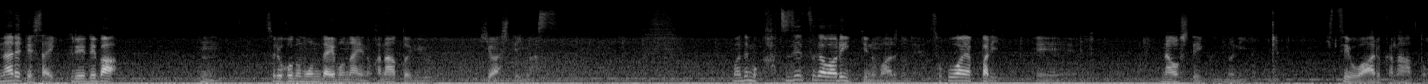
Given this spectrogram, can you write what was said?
慣れてさえくれれば、うん、それほど問題もないのかなという気はしています、まあ、でも滑舌が悪いっていうのもあるのでそこはやっぱり、えー、直していくのに必要はあるかなと。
